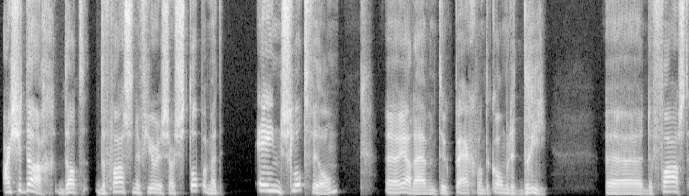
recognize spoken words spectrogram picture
als je dacht dat The Fast and the Furious zou stoppen met één slotfilm. eh, ja, daar hebben we natuurlijk pech, want er komen er drie. Eh, de Fast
